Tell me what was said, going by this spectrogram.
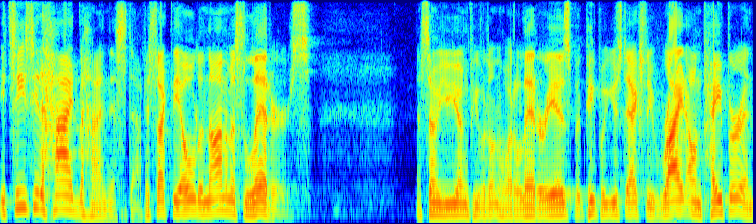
It's easy to hide behind this stuff. It's like the old anonymous letters. Now, some of you young people don't know what a letter is, but people used to actually write on paper and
